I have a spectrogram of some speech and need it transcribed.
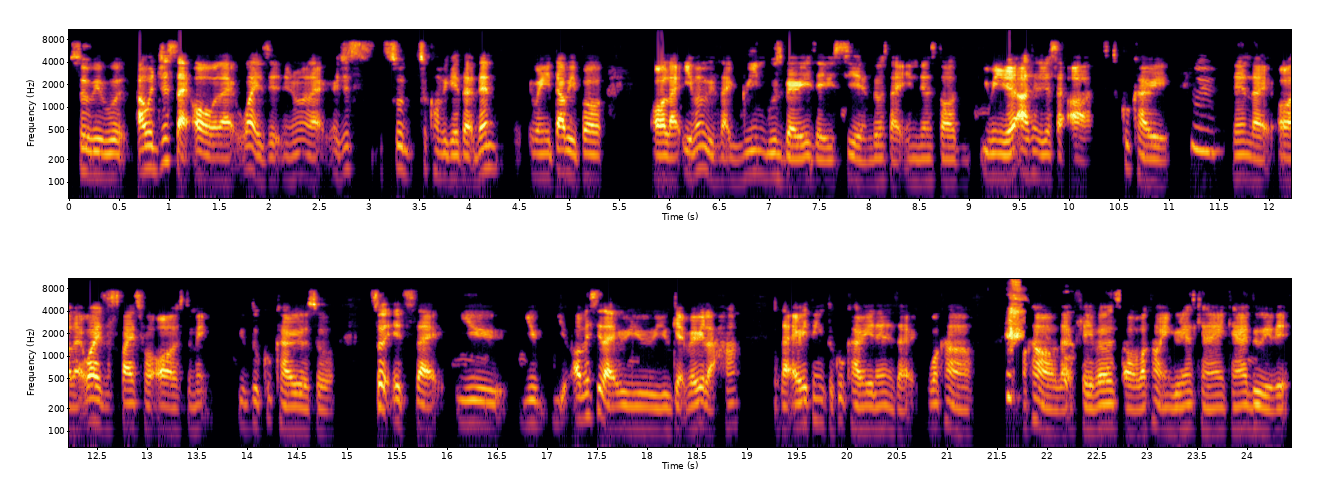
So we would I would just like oh like what is it you know like it's just so so complicated. Then when you tell people or like even with like green gooseberries that you see in those like Indian stores, when you ask them just like ah it's cook curry. Mm. Then like or like what is the spice for all is to make you to cook curry also. So it's like you you, you obviously like you you get very like huh like everything to cook curry then it's like what kind of what kind of like flavors or what kind of ingredients can I can I do with it?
